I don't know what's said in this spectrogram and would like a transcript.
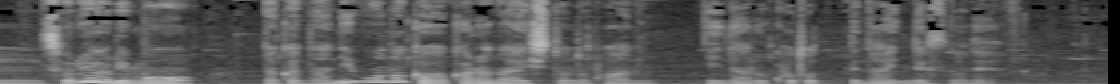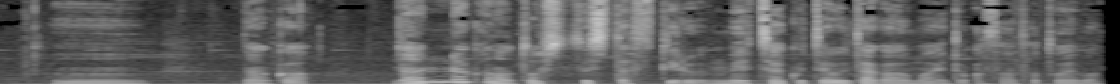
うん、それよりもなんか何者かわからない人のファンになることってないんですよね。うんなんか何らかの突出したスキルめちゃくちゃ歌がうまいとかさ例えば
